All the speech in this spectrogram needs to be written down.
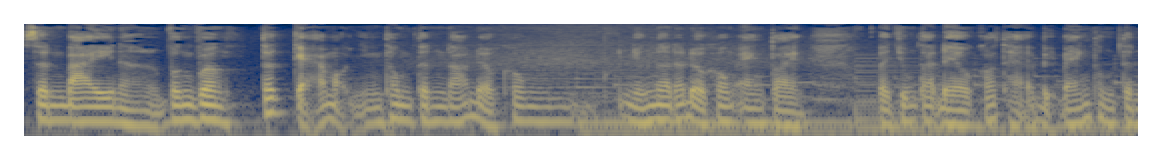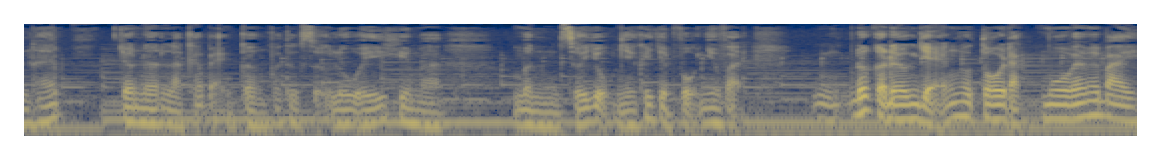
sân bay nè vân vân tất cả mọi những thông tin đó đều không những nơi đó đều không an toàn và chúng ta đều có thể bị bán thông tin hết. Cho nên là các bạn cần phải thực sự lưu ý khi mà mình sử dụng những cái dịch vụ như vậy. Rất là đơn giản thôi tôi đặt mua vé máy bay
